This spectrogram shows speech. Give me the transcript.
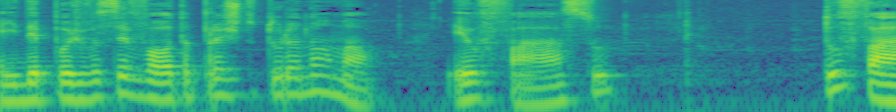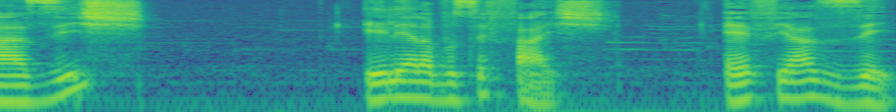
Aí depois você volta para a estrutura normal. Eu faço, tu fazes, ele, ela, você faz. F-A-Z.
